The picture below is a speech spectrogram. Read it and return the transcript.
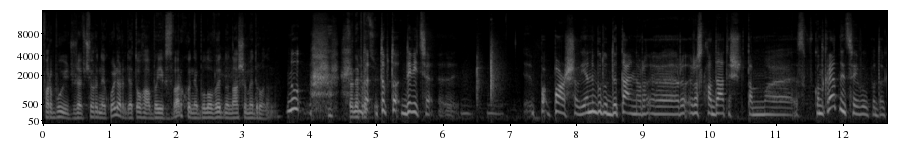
фарбують вже в чорний колір для того, аби їх зверху не було видно нашими дронами. Ну Це не працює. тобто, дивіться. е, Partial, я не буду детально е, розкладати що там е, в конкретний цей випадок,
